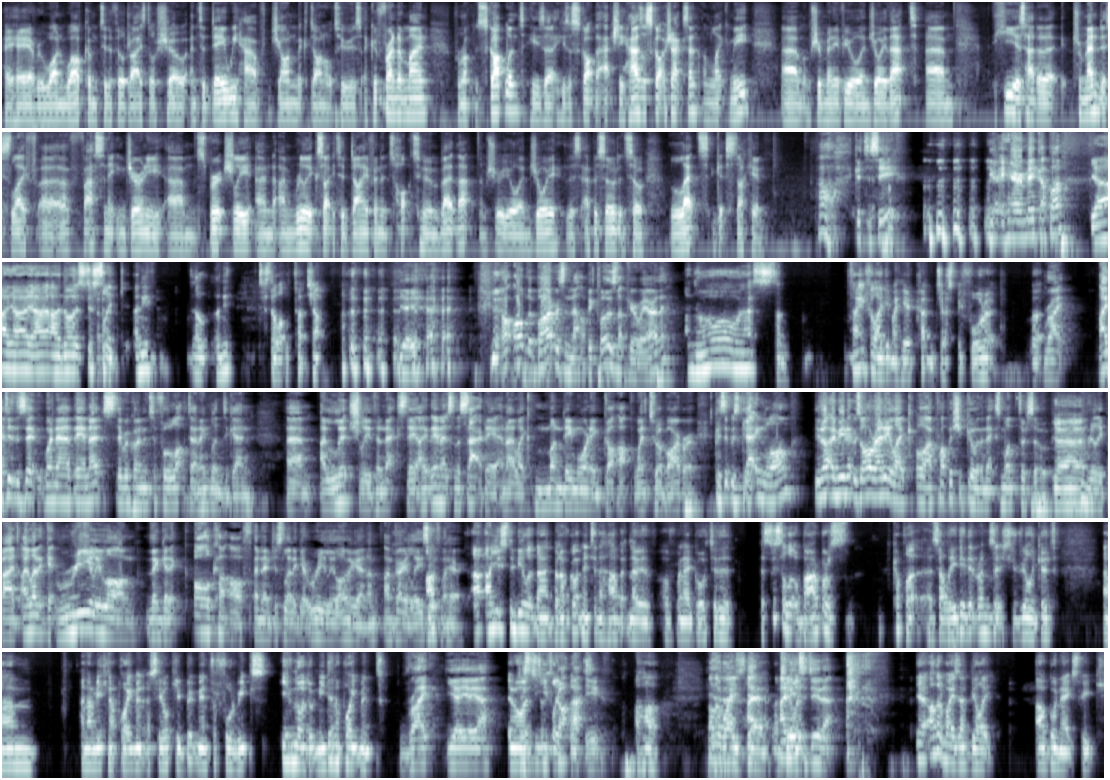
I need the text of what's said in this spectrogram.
Hey, hey, everyone. Welcome to the Phil Drysdale Show. And today we have John MacDonald, who is a good friend of mine from up in Scotland. He's a, he's a Scot that actually has a Scottish accent, unlike me. Um, I'm sure many of you will enjoy that. Um, he has had a tremendous life, uh, a fascinating journey um, spiritually, and I'm really excited to dive in and talk to him about that. I'm sure you'll enjoy this episode. And so let's get stuck in. Ah, good to see you. You got your hair and makeup on? Yeah, yeah, yeah. I know. It's just like I need, I need just a little touch up. yeah, yeah. all, the barbers and that will be closed up your way, are they? I know. That's um, thankfully I get my hair cut just before it. But right, I did the same when uh, they announced they were going into full lockdown England again. Um, I literally the next day, I think they announced on the Saturday, and I like Monday morning got up, went to a barber because it was getting long. You know what I mean? It was already like, oh, I probably should go in the next month or so. Yeah. I'm really bad. I let it get really long, then get it all cut off, and then just let it get really long again. I'm, I'm very lazy I, with my hair. I, I, used to be like that, but I've gotten into the habit now of, of when I go to the, it's just a little barber's couple of, it's a lady that runs it. She's really good. Um, and I make an appointment. I say, okay, book me in for four weeks, even though I don't need an appointment. Right. Yeah, yeah, yeah. You know, just, you've like got that, you. Uh huh. Yeah, Otherwise, yeah, I, I need like, to do that. yeah, otherwise I'd be like, I'll go next week.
